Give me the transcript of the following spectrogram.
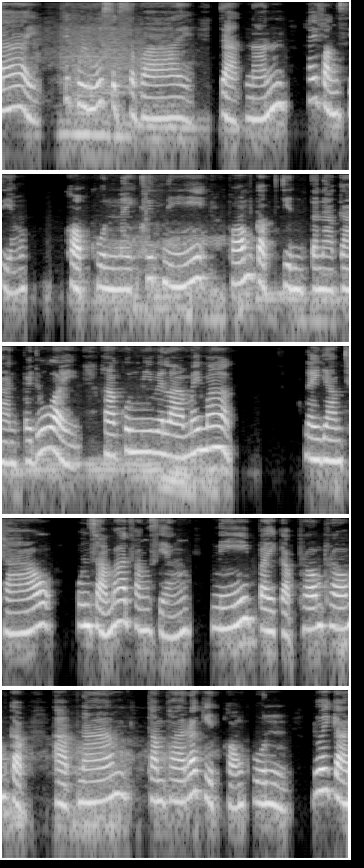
ได้ ที่คุณรู้สึกสบาย จากนั้นให้ฟังเสียงขอบคุณในคลิปนี้ พร้อมกับจินตนาการไปด้วย หากคุณมีเวลาไม่มาก ในยามเช้า คุณสามารถฟังเสียงนี้ไปกับพร้อมๆกับ อาบน้ำทำภารกิจของคุณ ด้วยการ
